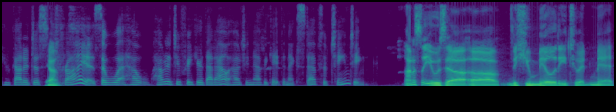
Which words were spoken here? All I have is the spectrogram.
You got to just Yeah. try it. So what, how how did you figure that out? How did you navigate the next steps of changing? Honestly, it was uh, uh, the humility to admit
